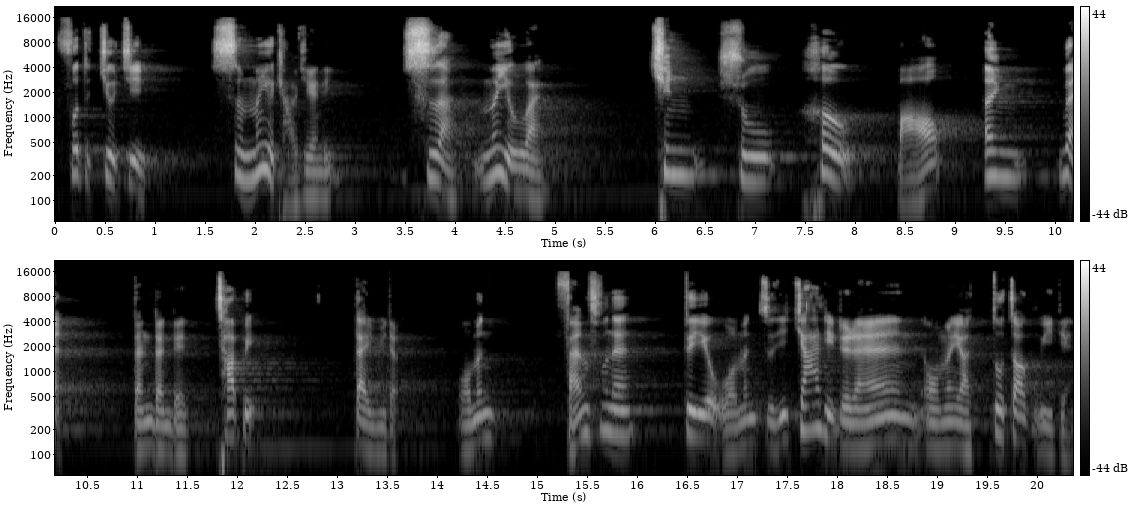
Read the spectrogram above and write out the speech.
佛的救济是没有条件的，是啊，没有啊，亲疏厚薄恩怨等等的差别待遇的。我们凡夫呢，对于我们自己家里的人，我们要多照顾一点；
